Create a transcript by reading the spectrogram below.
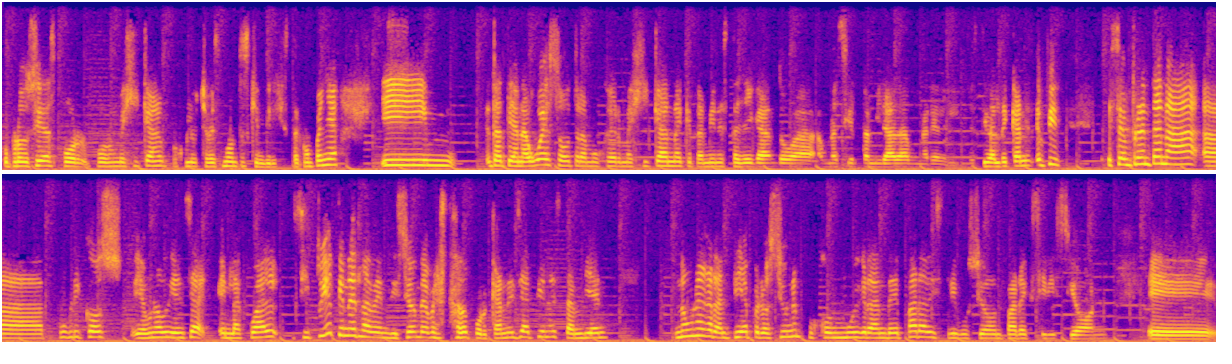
coproducidas por, por un mexicano, por Julio Chávez Montes, quien dirige esta compañía. Y Tatiana Hueso, otra mujer mexicana que también está llegando a, una cierta mirada a un área del Festival de Cannes. En fin, se enfrentan a, a, públicos y a una audiencia en la cual, si tú ya tienes la bendición de haber estado por Cannes, ya tienes también, no una garantía, pero sí un empujón muy grande para distribución, para exhibición, eh,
